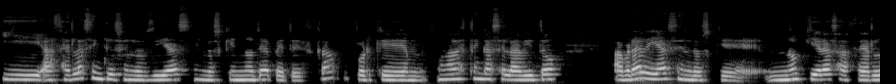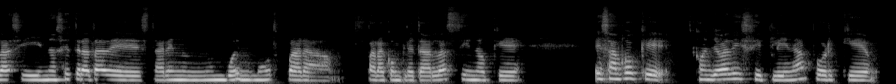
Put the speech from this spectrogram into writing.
y hacerlas incluso en los días en los que no te apetezca, porque una vez tengas el hábito, habrá días en los que no quieras hacerlas y no se trata de estar en un buen mood para, para completarlas, sino que es algo que conlleva disciplina porque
